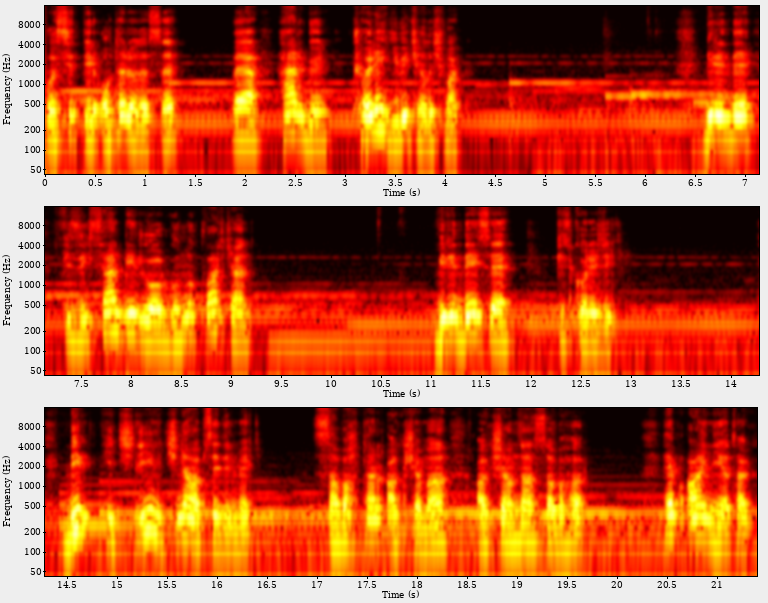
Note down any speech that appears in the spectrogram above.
Basit bir otel odası veya her gün köle gibi çalışmak. Birinde fiziksel bir yorgunluk varken birinde ise psikolojik. Bir hiçliğin içine hapsedilmek. Sabahtan akşama, akşamdan sabaha. Hep aynı yatak,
